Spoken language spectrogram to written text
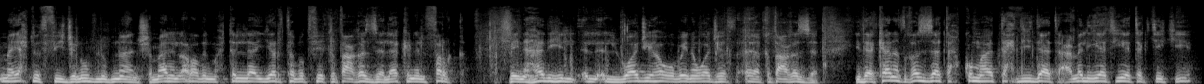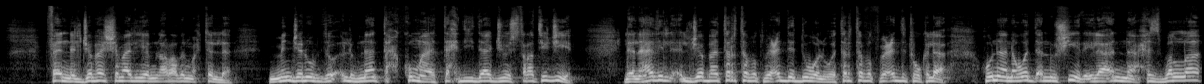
ما يحدث في جنوب لبنان شمال الأراضي المحتلة يرتبط في قطاع غزة لكن الفرق بين هذه الواجهة وبين واجهة قطاع غزة. إذا كانت غزة تحكمها تحديدات عملياتية تكتيكية فإن الجبهة الشمالية من الأراضي المحتلة من جنوب لبنان تحكمها تحديدات جيوستراتيجية. لأن هذه الجبهة ترتبط بعدة دول وترتبط بعدة وكلاء. هنا نود أن نشير إلى أن حزب الله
